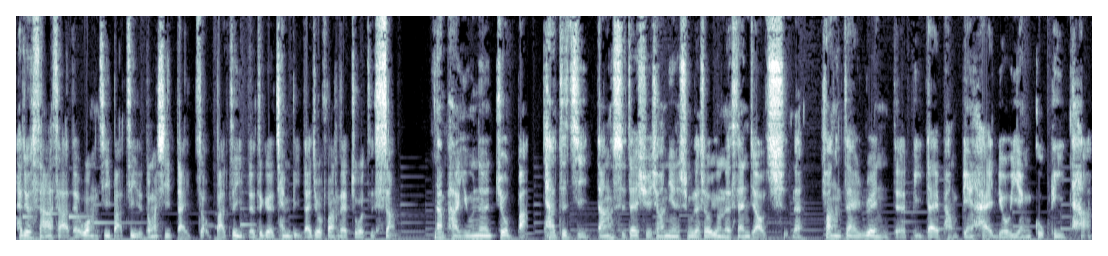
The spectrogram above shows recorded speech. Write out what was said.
他就傻傻的忘记把自己的东西带走，把自己的这个铅笔袋就放在桌子上。那帕 U 呢，就把他自己当时在学校念书的时候用的三角尺呢，放在 Rain 的笔袋旁边，还留言鼓励他。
